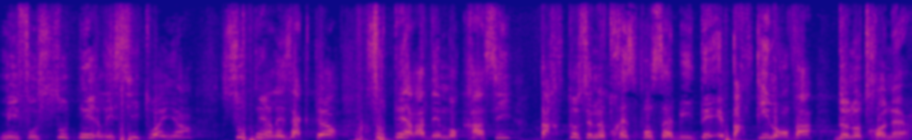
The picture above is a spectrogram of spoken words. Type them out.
mais il faut soutenir les citoyens, soutenir les acteurs, soutenir la démocratie, parce que c'est notre responsabilité et parce qu'il en va de notre honneur.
